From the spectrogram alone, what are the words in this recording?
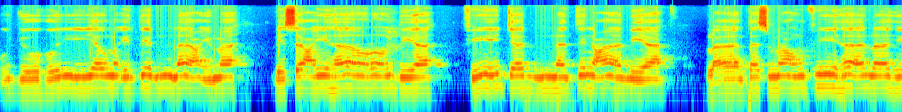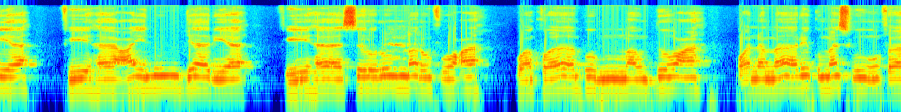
وجوه يومئذ ناعمة لسعيها راضية في جنة عالية لا تسمع فيها لاهية. فيها عين جارية فيها سرر مرفوعة وأكواب موضوعة. ونمارق مسفوفة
